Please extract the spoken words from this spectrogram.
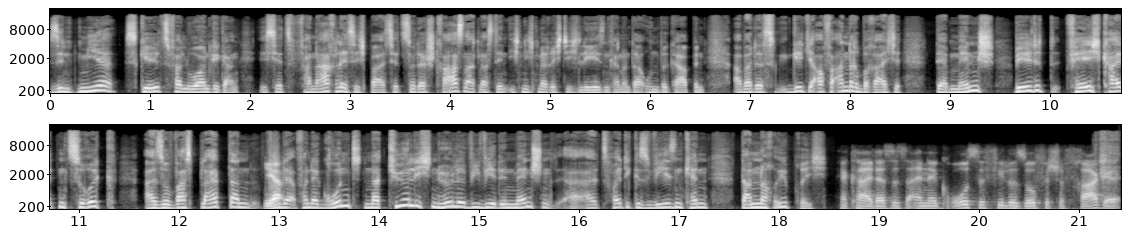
sind mir Skills verloren gegangen. Ist jetzt vernachlässigbar, ist jetzt nur der Straßenatlas, den ich nicht mehr richtig lesen kann und da unbegabt bin. Aber das gilt ja auch für andere Bereiche. Der Mensch bildet Fähigkeiten zurück also was bleibt dann ja. von, der, von der grundnatürlichen Hülle, wie wir den Menschen als heutiges Wesen kennen, dann noch übrig? Herr Karl, das ist eine große philosophische Frage.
